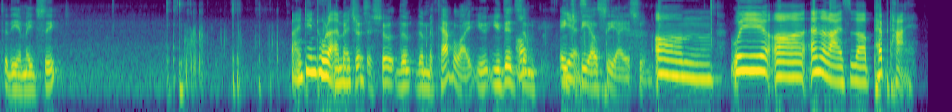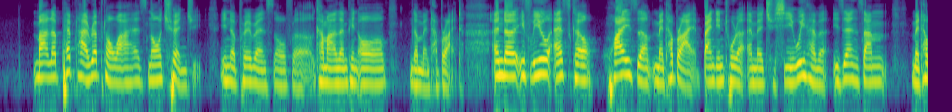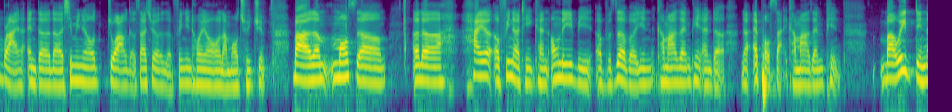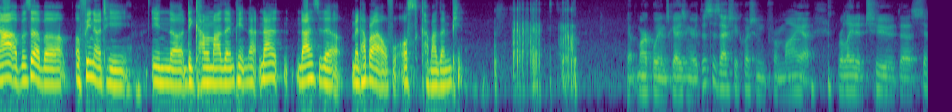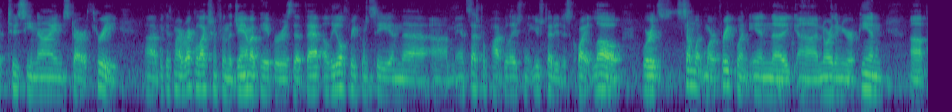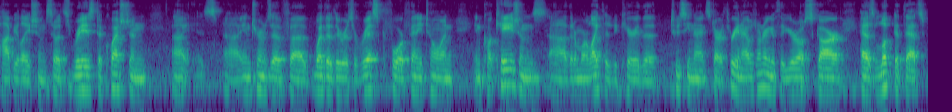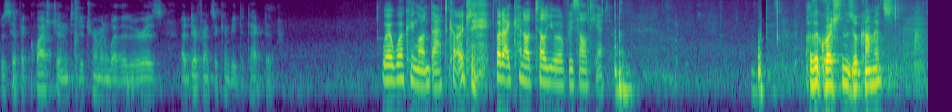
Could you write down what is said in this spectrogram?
to the MHC? Binding to the So- MHC. So the, the metabolite, you, you did some yes. HPLC, I assume? Um, we uh, analyze the peptide, but the peptide repertoire has no change in the presence of uh, carbamazepine or the metabolite. And uh, if you ask uh, why is the metabolite binding to the MHC, we have uh, is metabolite and uh, the similar drug such as the phenytoin or lamotrigine. But uh, most uh, uh, the higher affinity can only be observed in carbamazepine and the epoxide carbamazepine. But we did not observe affinity in the decarbamazepine. That, that, that's the metabolite of oscarbazepine. Mark Williams Geisinger. This is actually a question from Maya related to the CYP2C9 star 3. Uh, because my recollection from the JAMA paper is that that allele frequency in the um, ancestral population that you studied is quite low, where it's somewhat more frequent in the uh, Northern European uh, population. So it's raised a question uh, uh, in terms of uh, whether there is a risk for phenytoin in Caucasians uh, that are more likely to carry the 2C9 star 3. And I was wondering if the Euroscar has looked at that specific question to determine whether there is a difference that can be detected. We're working on that currently, but I cannot tell you a result yet. Other questions or comments?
